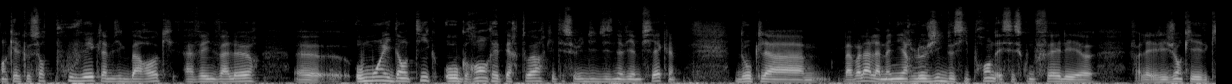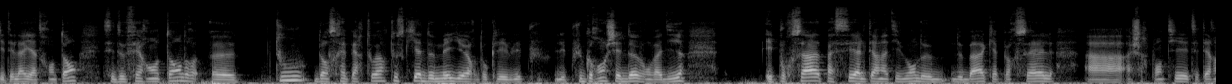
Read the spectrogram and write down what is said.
en quelque sorte prouver que la musique baroque avait une valeur euh, au moins identique au grand répertoire qui était celui du 19e siècle. Donc la, bah voilà, la manière logique de s'y prendre, et c'est ce qu'ont fait les, euh, gens qui, étaient là il y a 30 ans, c'est de faire entendre tout dans ce répertoire, tout ce qu'il y a de meilleur, donc les, plus, les plus, grands chefs-d'œuvre, on va dire, et pour ça, passer alternativement de, Bach à Purcell, à, Charpentier, etc.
